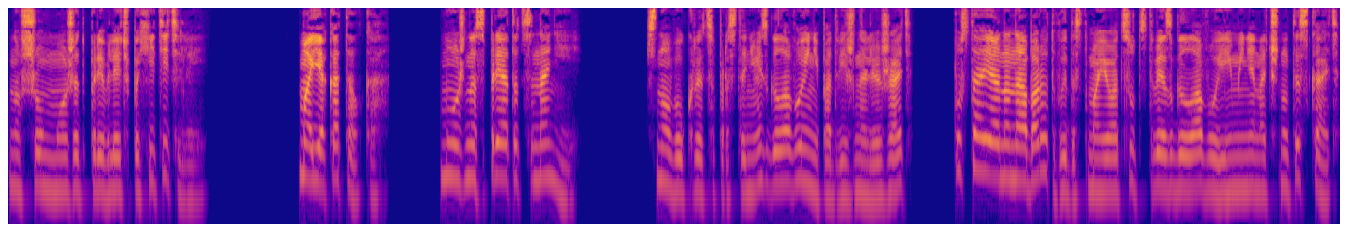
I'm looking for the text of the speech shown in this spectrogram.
Но шум может привлечь похитителей. Моя каталка. Можно спрятаться на ней. Снова укрыться простыней с головой и неподвижно лежать. Пустая она, наоборот, выдаст мое отсутствие с головой, и меня начнут искать.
